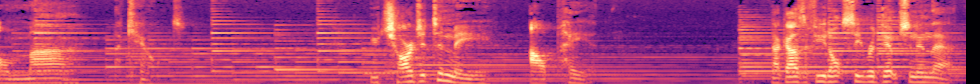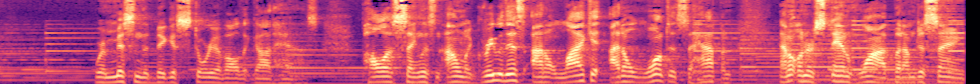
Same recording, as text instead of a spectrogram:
on my account. You charge it to me, I'll pay it. Now, guys, if you don't see redemption in that, we're missing the biggest story of all that God has. Paul is saying, listen, I don't agree with this. I don't like it. I don't want this to happen. I don't understand why, but I'm just saying,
